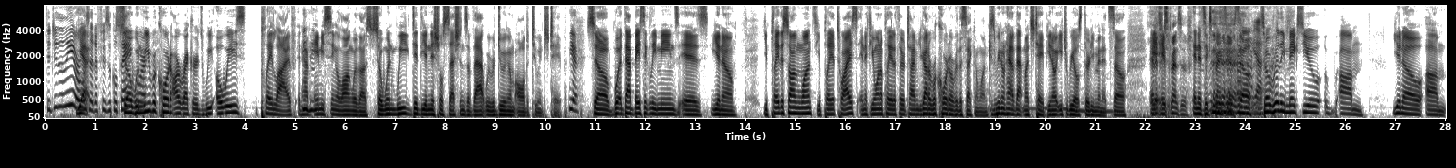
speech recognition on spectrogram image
digitally, or Yeah. was it a physical tape? So when or- we record our records, we always play live and have Mhm. Amy sing along with us. So when we did the initial sessions of that, we were doing them all to two inch tape. yeah, So what that basically means is, you know, you play the song once, you play it twice, and if you want to play it a third time, you got to record over the second one because we don't have that much tape. You know, each reel is thirty minutes, so and it's it- it- expensive. and it's expensive. so Yeah. so it really makes you um you know um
